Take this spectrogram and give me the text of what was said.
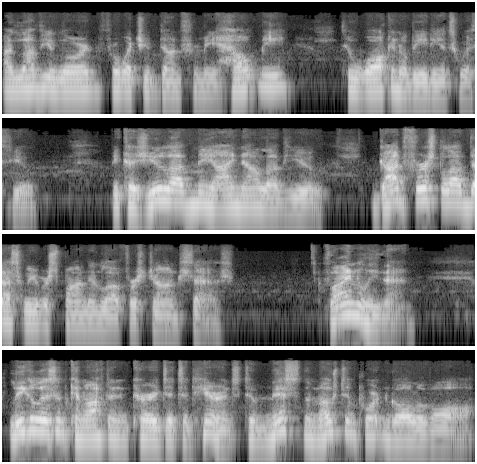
I love you, Lord, for what you've done for me. Help me to walk in obedience with you. Because you love me, I now love you. God first loved us, we respond in love, First John says. Finally, then, legalism can often encourage its adherents to miss the most important goal of all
